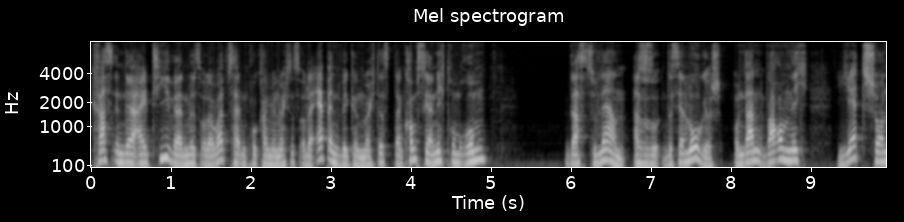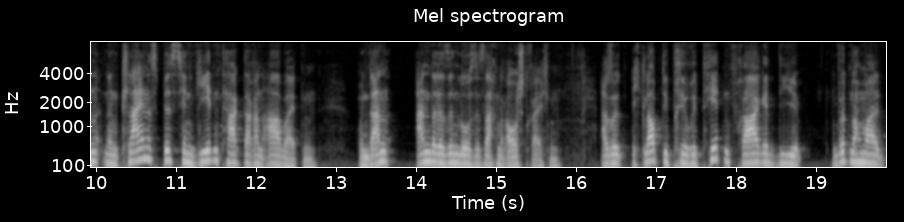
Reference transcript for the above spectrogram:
krass in der IT werden willst oder Webseiten programmieren möchtest oder App entwickeln möchtest, dann kommst du ja nicht drum rum, das zu lernen. Also so, das ist ja logisch. Und dann, warum nicht jetzt schon ein kleines bisschen jeden Tag daran arbeiten und dann andere sinnlose Sachen rausstreichen? Also ich glaube, die Prioritätenfrage, die wird nochmal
